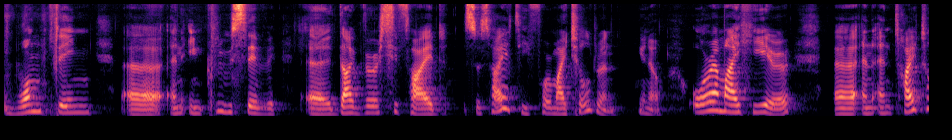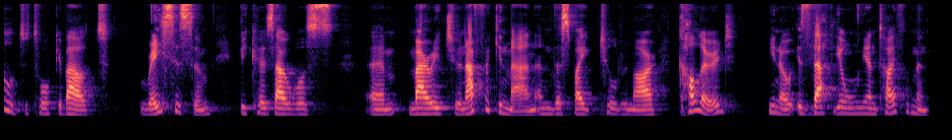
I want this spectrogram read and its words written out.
wanting uh, an inclusive a diversified society for my children, you know? Or am I here uh, and entitled to talk about racism because I was um, married to an African man and my children are colored? You know, is that the only entitlement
